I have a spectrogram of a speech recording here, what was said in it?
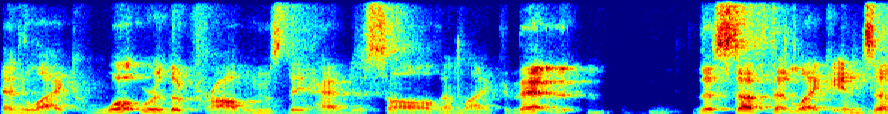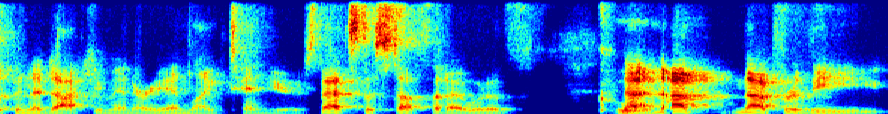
and like what were the problems they had to solve and like that the stuff that like ends up in a documentary in like 10 years that's the stuff that i would have cool. not not not for the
